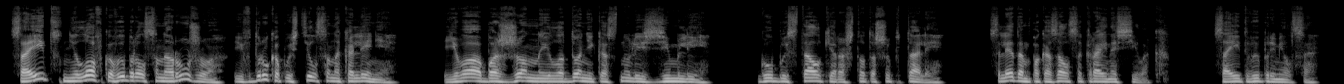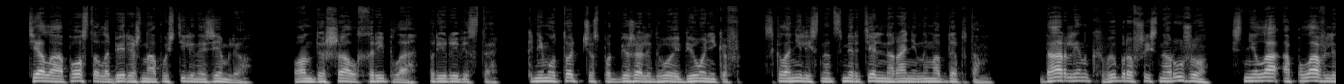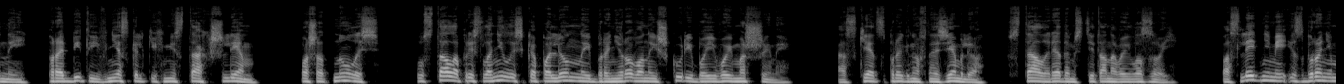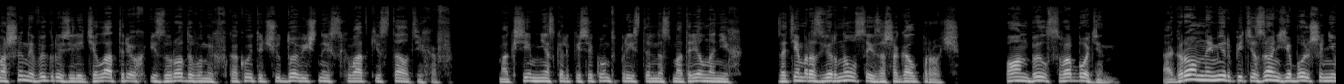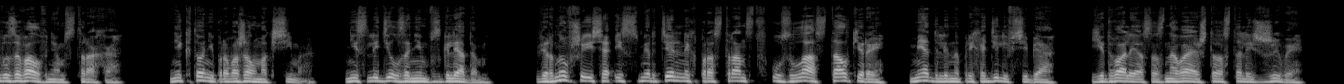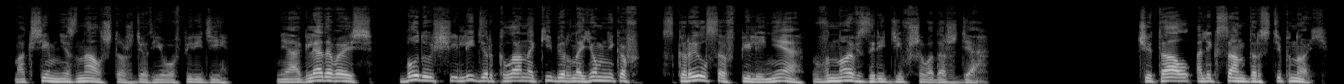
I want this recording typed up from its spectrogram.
Саид неловко выбрался наружу и вдруг опустился на колени. Его обожженные ладони коснулись земли. Губы сталкера что-то шептали. Следом показался край носилок. Саид выпрямился. Тело апостола бережно опустили на землю. Он дышал хрипло, прерывисто. К нему тотчас подбежали двое биоников, склонились над смертельно раненым адептом. Дарлинг, выбравшись наружу, сняла оплавленный, пробитый в нескольких местах шлем, пошатнулась, устало прислонилась к опаленной бронированной шкуре боевой машины. Аскет, спрыгнув на землю, встал рядом с титановой лозой. Последними из бронемашины выгрузили тела трех изуродованных в какой-то чудовищной схватке сталтихов. Максим несколько секунд пристально смотрел на них, затем развернулся и зашагал прочь. Он был свободен. Огромный мир Пятизонья больше не вызывал в нем страха. Никто не провожал Максима, не следил за ним взглядом. Вернувшиеся из смертельных пространств узла сталкеры медленно приходили в себя, едва ли осознавая, что остались живы. Максим не знал, что ждет его впереди. Не оглядываясь, будущий лидер клана кибернаемников скрылся в пелене вновь зарядившего дождя. Читал Александр Степной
